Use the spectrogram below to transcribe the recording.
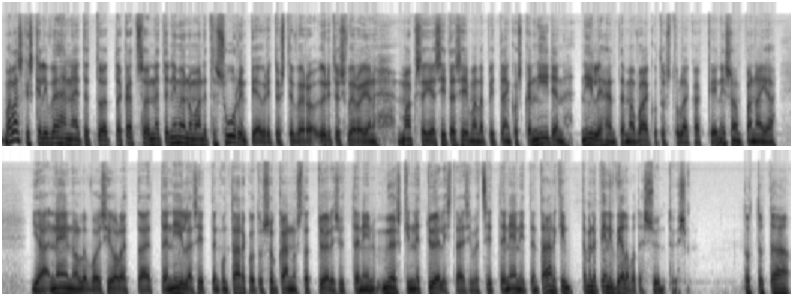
Mä laskeskelin vähän näitä, tuota, katsoin näitä nimenomaan näitä suurimpia yritysten vero, yritysverojen maksajia sitä silmällä pitäen, koska niiden, niillehän tämä vaikutus tulee kaikkein isompana ja, ja näin ollen voisi olettaa, että niillä sitten, kun tarkoitus on kannustaa työllisyyttä, niin myöskin ne työllistäisivät sitten eniten, tai ainakin tämmöinen pieni velvoite syntyisi. No, tota,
